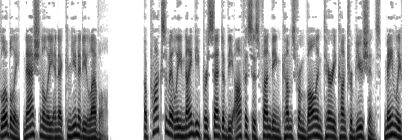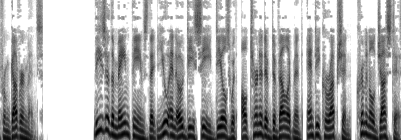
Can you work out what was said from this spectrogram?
globally, nationally and at community level. Approximately 90% of the office's funding comes from voluntary contributions, mainly from governments. These are the main themes that UNODC deals with, alternative development, anti-corruption, criminal justice,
